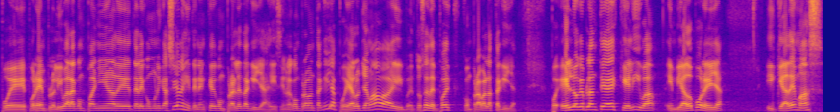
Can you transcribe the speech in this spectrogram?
Pues, por ejemplo, él iba a la compañía de telecomunicaciones y tenían que comprarle taquillas. Y si no le compraban taquillas, pues ella los llamaba y pues, entonces después compraban las taquillas. Pues él lo que plantea es que él iba enviado por ella y que además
